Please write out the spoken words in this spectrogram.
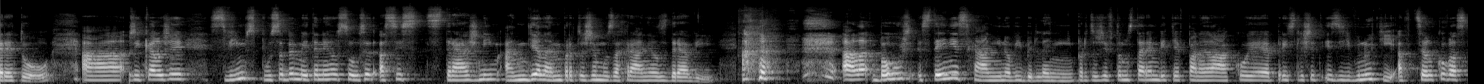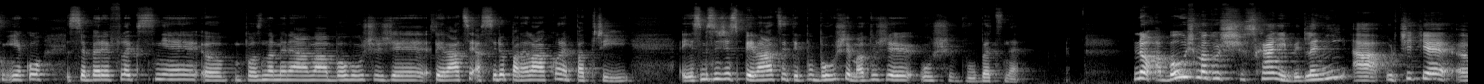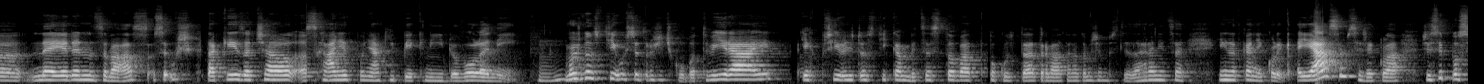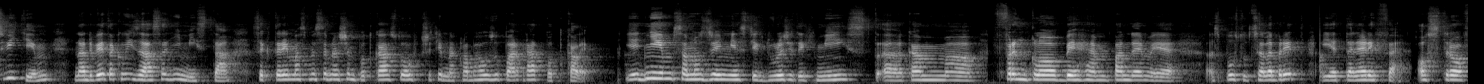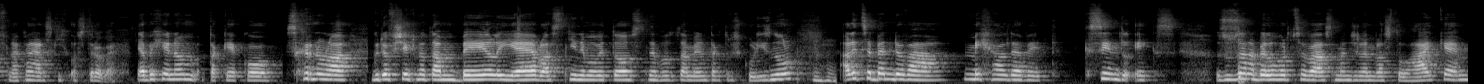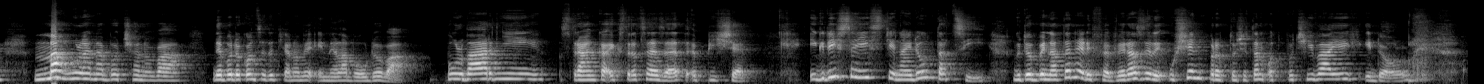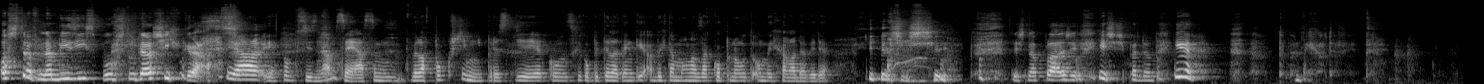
cigaretu a říkal, že svým způsobem je ten jeho soused asi strážným andělem, protože mu zachránil zdraví. Ale bohuž stejně schání nový bydlení, protože v tom starém bytě v paneláku je prý slyšet i zívnutí a v celku vlastně jako sebereflexně eh, poznamenává bohuž, že zpěváci asi do paneláku nepatří. Já si myslím, že zpěváci typu Bohuše Matuše už vůbec ne. No a Bohuš Matuš schání bydlení a určitě uh, ne jeden z vás se už taky začal schánět po nějaký pěkný dovolený. Hmm. Možnosti už se trošičku otvírají, těch příležitostí, kam vycestovat, pokud teda trváte na tom, že musíte za hranice, je hnedka několik. A já jsem si řekla, že si posvítím na dvě takové zásadní místa, se kterými jsme se v našem podcastu už předtím na Clubhouse párkrát potkali. Jedním samozřejmě z těch důležitých míst, eh, kam eh, frnklo během pandemie spoustu celebrit, je Tenerife, ostrov na Kanárských ostrovech. Já bych jenom tak jako schrnula, kdo všechno tam byl, je vlastní nemovitost, nebo to tam jen tak trošku líznul. Mm-hmm. Alice Bendová, Michal David, Xindl X, Zuzana Bělohorcová s manželem Vlastou Hájkem, Mahulena Bočanová, nebo dokonce teďka nově i Nela Boudová. Bulvární stránka Extra.cz píše, i když se jistě najdou tací, kdo by na Tenerife vyrazili už jen proto, že tam odpočívá jejich idol, ostrov nabízí spoustu dalších krás. Já jako přiznám se, já jsem byla v pokušení prostě jako si koupit ty letenky, abych tam mohla zakopnout o Michala Davida. Ježiši, když na pláži, ježiš, pardon, je, to byl Michal David.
